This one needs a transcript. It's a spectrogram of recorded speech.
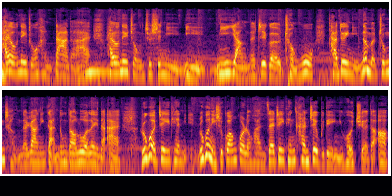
还有那种很大的爱，还有那种就是你你你养的这个宠物，它对你那么忠诚的，让你感动到落泪的爱。如果这一天你如果你是光棍的话，你在这一天看这部电影，你会觉得啊，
